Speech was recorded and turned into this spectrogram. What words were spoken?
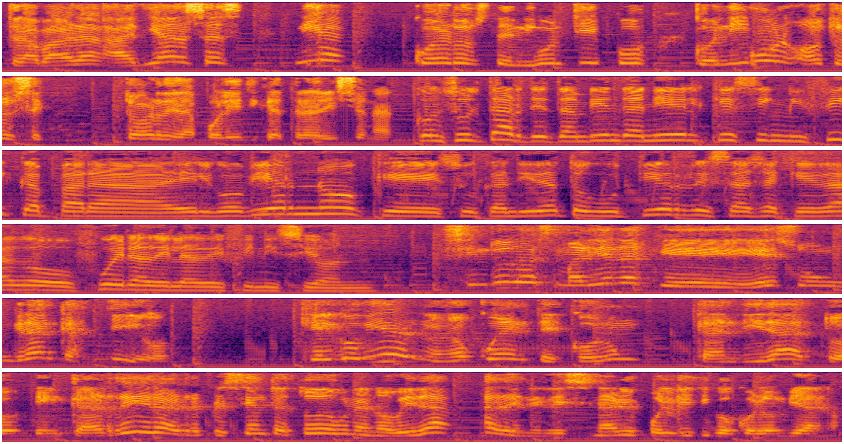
trabará alianzas ni acuerdos de ningún tipo con ningún otro sector de la política tradicional. Consultarte también, Daniel, qué significa para el gobierno que su candidato Gutiérrez haya quedado fuera de la definición. Sin dudas, Mariana, que es un gran castigo. Que el gobierno no cuente con un candidato en carrera representa toda una novedad en el escenario político colombiano.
